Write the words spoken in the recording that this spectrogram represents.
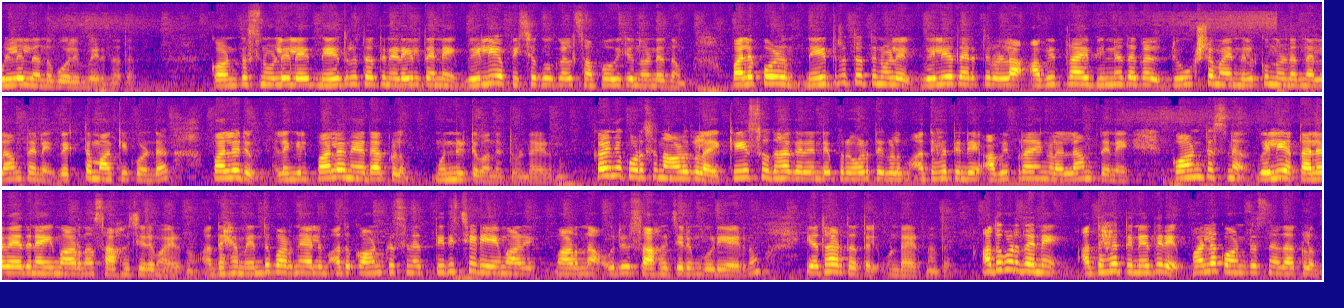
ഉള്ളിൽ നിന്ന് പോലും വരുന്നത്. കോൺഗ്രസിനുള്ളിലെ നേതൃത്വത്തിനിടയിൽ തന്നെ വലിയ പിശകുകൾ സംഭവിക്കുന്നുണ്ടെന്നും പലപ്പോഴും നേതൃത്വത്തിനുള്ളിൽ വലിയ തരത്തിലുള്ള അഭിപ്രായ ഭിന്നതകൾ രൂക്ഷമായി നിൽക്കുന്നുണ്ടെന്നെല്ലാം തന്നെ വ്യക്തമാക്കിക്കൊണ്ട് പലരും അല്ലെങ്കിൽ പല നേതാക്കളും മുന്നിട്ട് വന്നിട്ടുണ്ടായിരുന്നു. കഴിഞ്ഞ കുറച്ച് നാളുകളായി കെ സുധാകരന്റെ പ്രവൃത്തികളും അദ്ദേഹത്തിന്റെ അഭിപ്രായങ്ങളെല്ലാം തന്നെ കോൺഗ്രസിന് വലിയ തലവേദനയായി മാറുന്ന സാഹചര്യമായിരുന്നു. അദ്ദേഹം എന്തു പറഞ്ഞാലും അത് കോൺഗ്രസിന് തിരിച്ചടിയായി മാറി മാറുന്ന ഒരു സാഹചര്യം കൂടിയായിരുന്നു യഥാർത്ഥത്തിൽ ഉണ്ടായിരുന്നത്. അതുകൊണ്ട് തന്നെ അദ്ദേഹത്തിനെതിരെ പല കോൺഗ്രസ് നേതാക്കളും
